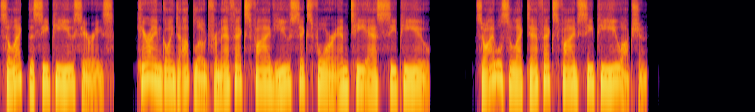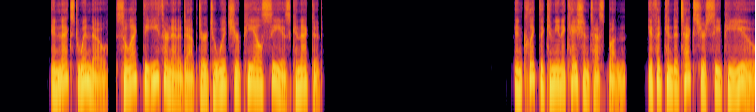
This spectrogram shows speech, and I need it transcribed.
Select the CPU series. Here I am going to upload from FX5U64MTS CPU. So I will select FX5 CPU option. In next window, select the Ethernet adapter to which your PLC is connected and click the Communication Test button. If it can detect your CPU,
